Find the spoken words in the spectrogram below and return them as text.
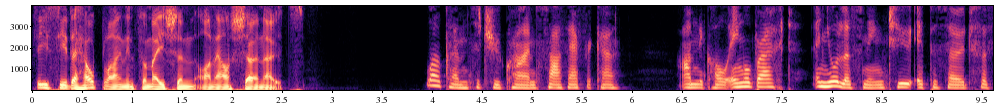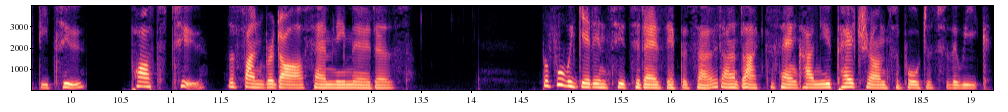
please see the helpline information on our show notes. Welcome to True Crime South Africa. I'm Nicole Engelbrecht, and you're listening to episode 52, part 2 The Van Breda Family Murders. Before we get into today's episode, I'd like to thank our new Patreon supporters for the week.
